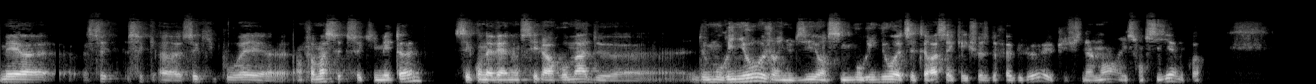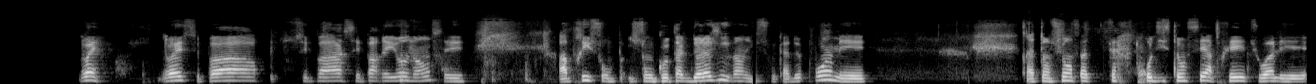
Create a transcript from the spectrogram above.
mais euh, ce, ce, euh, ce qui pourrait, euh, enfin moi, ce, ce qui m'étonne, c'est qu'on avait annoncé la Roma de euh, de Mourinho, genre il nous disait on Mourinho, etc. C'est quelque chose de fabuleux, et puis finalement ils sont sixième, quoi. Ouais, ouais, c'est pas, c'est pas, c'est pas rayonnant. C'est après ils sont, ils sont au de la Juve, hein, ils sont qu'à deux points, mais attention à pas te faire trop distancer. Après, tu vois les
